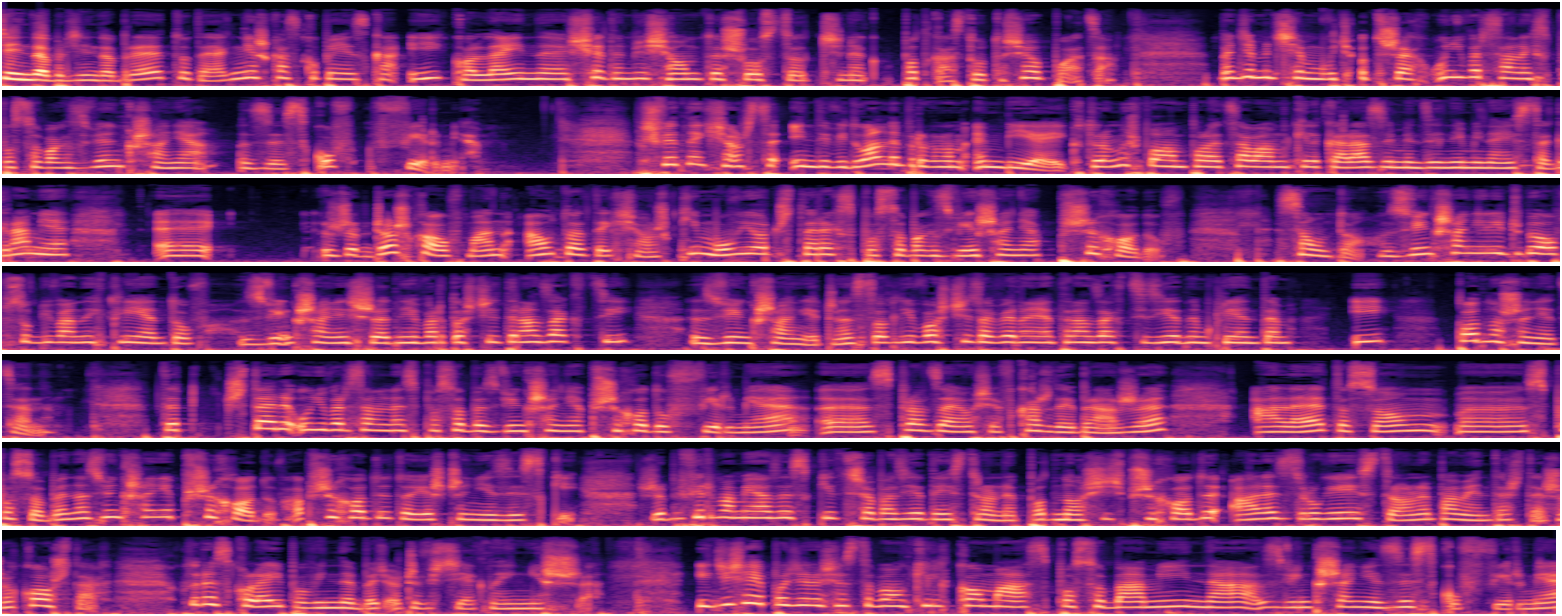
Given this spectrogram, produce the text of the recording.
Dzień dobry, dzień dobry. Tutaj Agnieszka Skopieńska i kolejny 76 odcinek podcastu To się opłaca. Będziemy dzisiaj mówić o trzech uniwersalnych sposobach zwiększania zysków w firmie. W świetnej książce Indywidualny program MBA, którą już Wam polecałam kilka razy, innymi na Instagramie, e, Josh Kaufman, autor tej książki, mówi o czterech sposobach zwiększania przychodów. Są to zwiększanie liczby obsługiwanych klientów, zwiększanie średniej wartości transakcji, zwiększanie częstotliwości zawierania transakcji z jednym klientem i podnoszenie cen. Te cztery uniwersalne sposoby zwiększenia przychodów w firmie e, sprawdzają się w każdej branży, ale to są e, sposoby na zwiększanie przychodów, a przychody to jeszcze nie zyski. Żeby firma miała zyski, trzeba z jednej strony podnosić przychody, ale z drugiej strony pamiętać też o kosztach, które z kolei powinny być oczywiście jak najniższe. I dzisiaj podzielę się z Tobą kilkoma sposobami na zwiększenie zysków w firmie.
